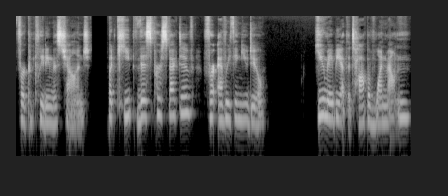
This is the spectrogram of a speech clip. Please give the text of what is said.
for completing this challenge, but keep this perspective for everything you do. You may be at the top of one mountain,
